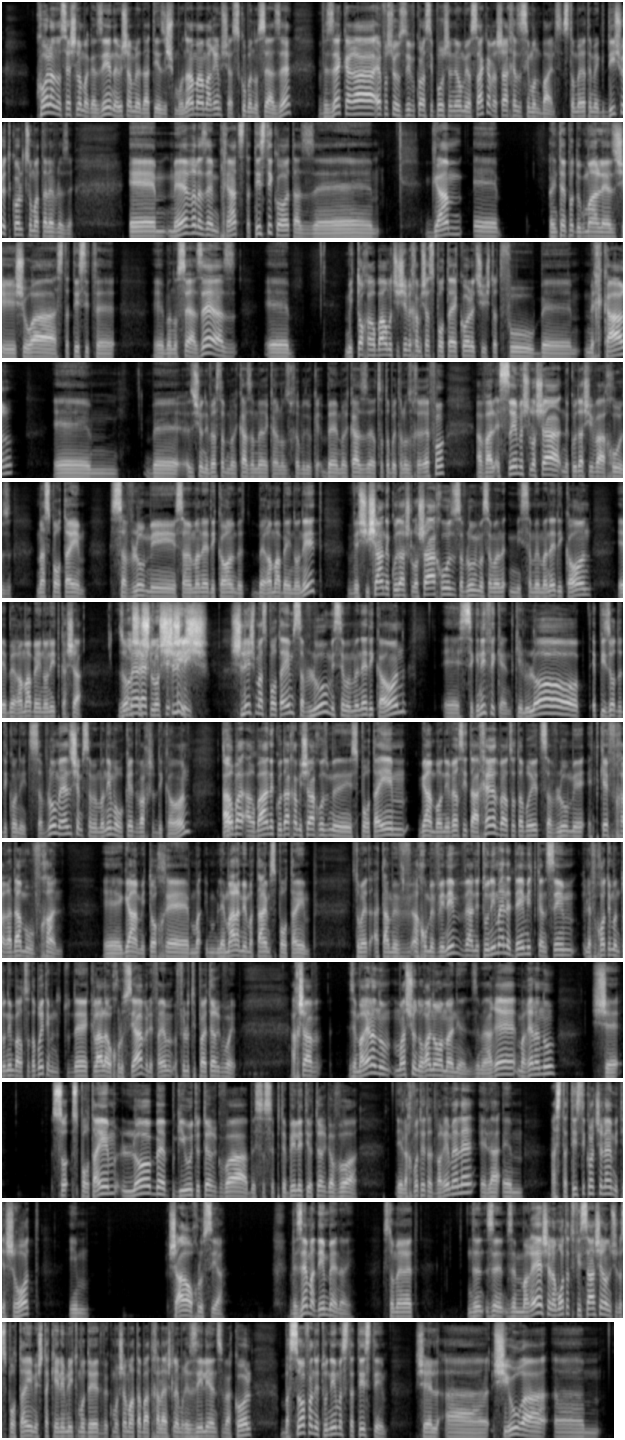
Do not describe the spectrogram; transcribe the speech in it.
כל הנושא של המגזין, היו שם לדעתי איזה שמונה מאמרים שעסקו בנושא הזה, וזה קרה איפשהו סביב כל הסיפור של נעמי אוסקה, וישר אחרי זה סימון ביילס. זאת אומרת, הם הקדישו את כל תשומת הלב לזה. Uh, מעבר לזה, מבחינת סטטיסטיקות, אז uh, גם, uh, אני אתן פה דוגמה לאיזושהי שורה סטטיסטית uh, uh, בנושא הזה, אז uh, מתוך 465 ספורטאי קולג' שהשתתפו במחקר, uh, באיזושהי אוניברסיטה במרכז אמריקה, אני לא זוכר בדיוק, במרכז ארה"ב, אני לא זוכר איפה, אבל 23.7% מהספורטאים סבלו מסממני דיכאון ברמה בינונית, ו-6.3% סבלו מסממני, דיכאון אה, ברמה בינונית קשה. זאת אומרת, ששלוש- שליש. שליש מהספורטאים סבלו מסממני דיכאון סיגניפיקנט, כאילו לא אפיזודה דיכאונית, סבלו מאיזה שהם סממנים ארוכי טווח של דיכאון. טוב. ארבע- 4.5% מספורטאים, גם באוניברסיטה אחרת בארצות הברית, סבלו מהתקף חרדה מאובחן. אה, גם מתוך אה, למעלה מ-200 ספורטאים. זאת אומרת, אתה, אנחנו מבינים, והנתונים האלה די מתכנסים, לפחות עם הנתונים בארצות הברית, עם נתוני כלל האוכלוסייה, ולפעמים אפילו טיפה יותר גבוהים. עכשיו, זה מראה לנו משהו נורא נורא מעניין. זה מראה, מראה לנו שספורטאים לא בפגיעות יותר גבוהה, בסספטביליטי יותר גבוה, אה, לחוות את הדברים האלה, אלא הם, הסטטיסטיקות שלהם מתיישרות עם שאר האוכלוסייה. וזה מדהים בעיניי. זאת אומרת, זה, זה, זה מראה שלמרות התפיסה שלנו של הספורטאים, יש את הכלים להתמודד, וכמו שאמרת בהתחלה, יש להם רזיליאנס והכול, בסוף הנתונים הסטטיסטיים של ה-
